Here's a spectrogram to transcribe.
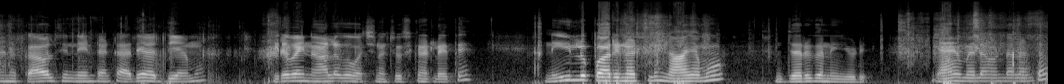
ఆయనకు కావాల్సింది ఏంటంటే అదే అధ్యాయము ఇరవై నాలుగో వచ్చిన చూసుకున్నట్లయితే నీళ్ళు పారినట్లు న్యాయము జరుగనీయుడి. న్యాయం ఎలా ఉండాలంటే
